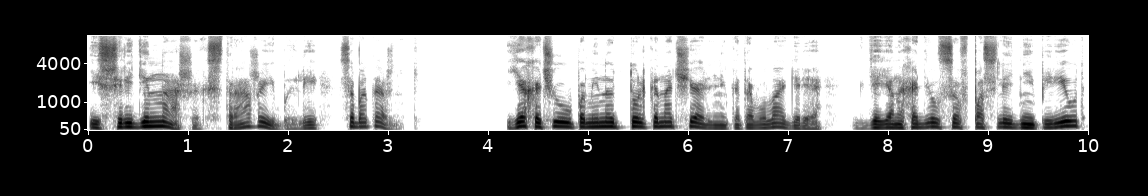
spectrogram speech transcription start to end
И среди наших стражей были саботажники. Я хочу упомянуть только начальника того лагеря, где я находился в последний период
